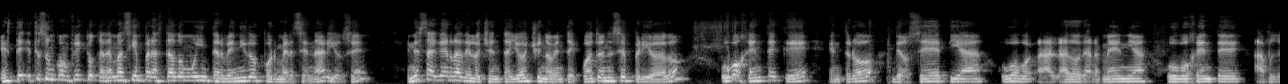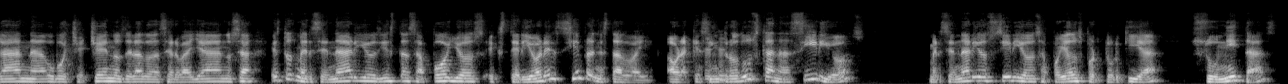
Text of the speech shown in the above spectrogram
Este, este es un conflicto que además siempre ha estado muy intervenido por mercenarios, ¿eh? En esa guerra del 88 y 94, en ese periodo, hubo gente que entró de Osetia, hubo al lado de Armenia, hubo gente afgana, hubo chechenos del lado de Azerbaiyán, o sea, estos mercenarios y estos apoyos exteriores siempre han estado ahí. Ahora, que se introduzcan a sirios, mercenarios sirios apoyados por Turquía, sunitas,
